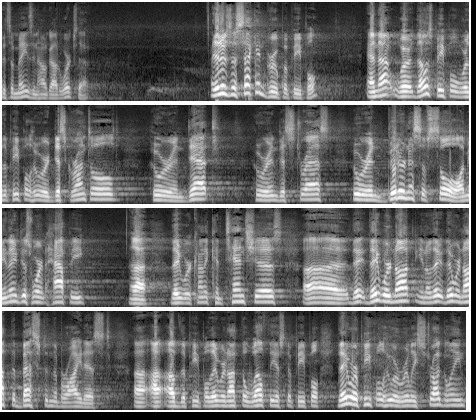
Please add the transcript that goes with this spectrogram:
It's amazing how God works that. And there's a second group of people, and that were those people were the people who were disgruntled, who were in debt, who were in distress, who were in bitterness of soul. I mean, they just weren't happy. Uh, they were kind of contentious. Uh, they, they were not, you know, they, they were not the best and the brightest uh, of the people. They were not the wealthiest of people. They were people who were really struggling.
